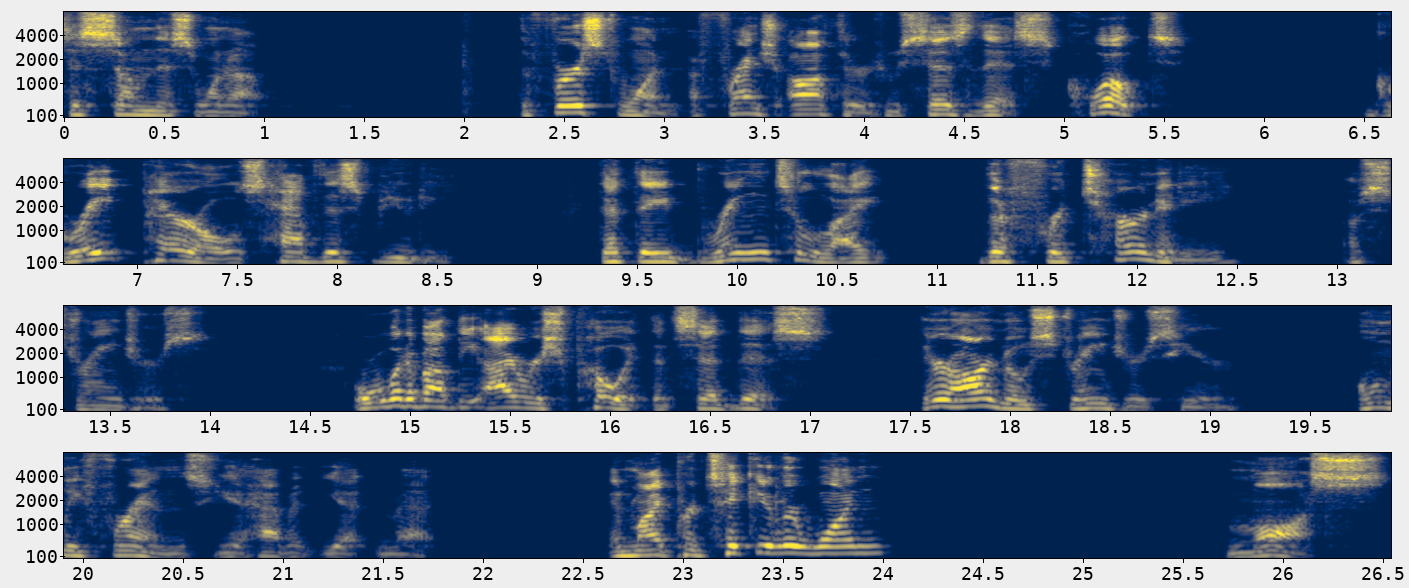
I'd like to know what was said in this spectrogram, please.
to sum this one up. The first one, a French author who says this quote, Great perils have this beauty that they bring to light the fraternity of strangers. Or what about the Irish poet that said this? There are no strangers here, only friends you haven't yet met. And my particular one, Moss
